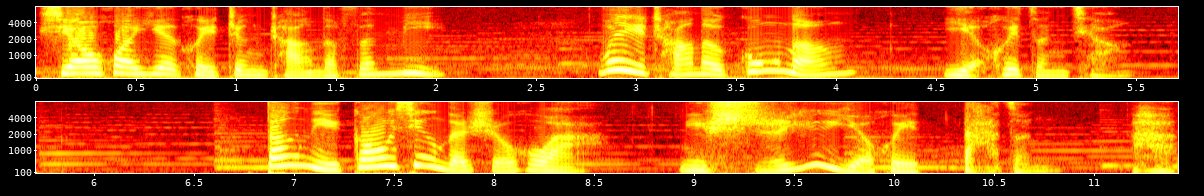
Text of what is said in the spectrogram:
消化液会正常的分泌，胃肠的功能也会增强。当你高兴的时候啊，你食欲也会大增啊；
